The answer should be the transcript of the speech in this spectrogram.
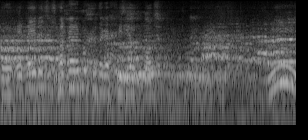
তো এটা এটা হচ্ছে সরকারের পক্ষ থেকে ফ্রি অফ কস্ট হুম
